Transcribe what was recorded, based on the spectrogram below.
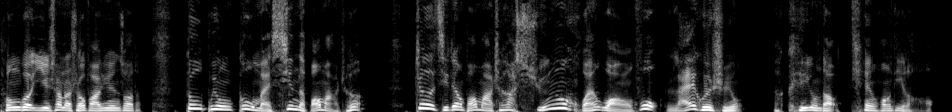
通过以上的手法运作的，都不用购买新的宝马车，这几辆宝马车啊，循环往复来回使用，可以用到天荒地老。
